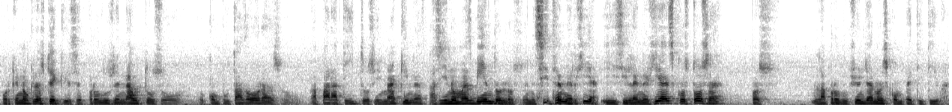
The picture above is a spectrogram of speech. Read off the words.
porque no crea usted que se producen autos o, o computadoras o aparatitos y máquinas, así nomás viéndolos, necesita energía. Y si la energía es costosa, pues la producción ya no es competitiva.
